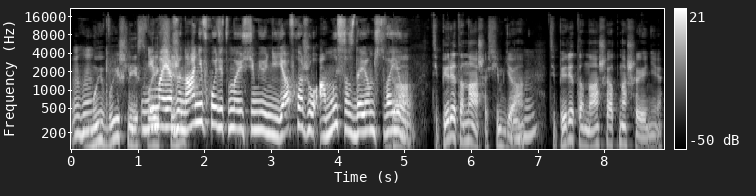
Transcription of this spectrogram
Мгм. мы вышли из Ни своих моя семей. жена не входит в мою семью, ни я вхожу, а мы создаем свою. Да. Теперь это наша семья, Мгм. теперь это наши отношения.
